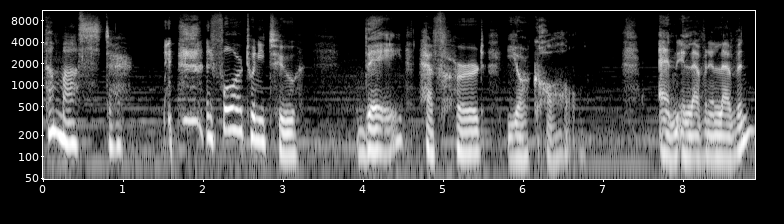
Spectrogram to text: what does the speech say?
the master. and 422, they have heard your call. And 1111,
